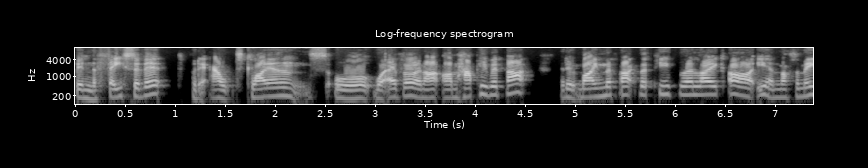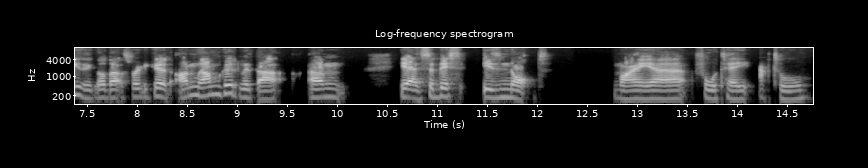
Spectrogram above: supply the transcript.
been the face of it to put it out to clients or whatever, and I, am happy with that. I don't mind the fact that people are like, "Oh, Ian, that's amazing. Oh, that's really good." I'm I'm good with that. Um, yeah. So this is not my uh, forte at all.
